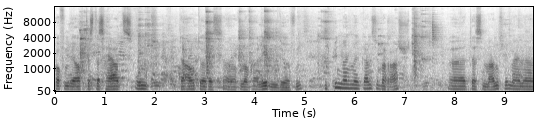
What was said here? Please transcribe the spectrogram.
Hoffen wir auch, dass das Herz und der Autor das auch noch erleben dürfen. Ich bin manchmal ganz überrascht, äh, dass manche meiner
